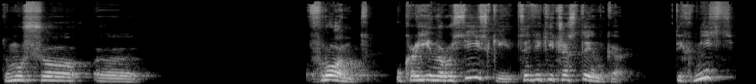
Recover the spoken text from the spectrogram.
Тому що е, фронт україно-російський це тільки частинка тих місць,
